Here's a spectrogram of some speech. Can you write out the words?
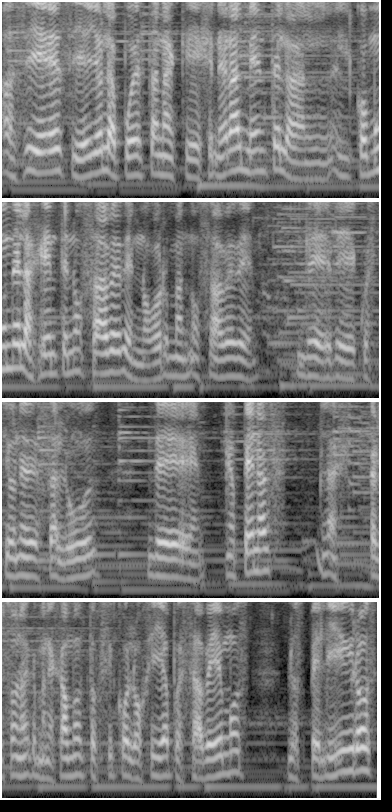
Así es, y ellos le apuestan a que generalmente el común de la gente no sabe de normas, no sabe de, de, cuestiones de salud, de apenas las personas que manejamos toxicología, pues sabemos los peligros.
